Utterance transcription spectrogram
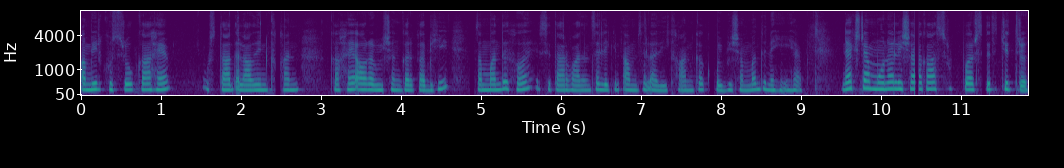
अमीर खुसरो का है, उस्ताद अलाउद्दीन खान का है और रविशंकर का भी संबंध है सितार वादन से, लेकिन अमजल अली खान का कोई भी संबंध नहीं है। नेक्स्ट है मोनालिसा का सुप्रसिद्ध चित्र,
